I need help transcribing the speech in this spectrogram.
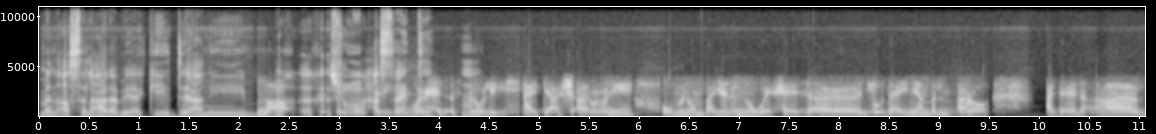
من أصل عربي أكيد يعني لا. شو حسيتي؟ واحد ارسلوا لي هيك اشعروني ومنهم مبين إنه واحد Jordanian بالمرة. بعدين آه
